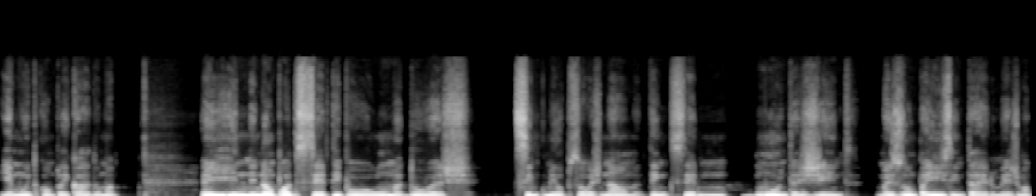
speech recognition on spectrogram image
e é muito complicado. Uma... E, e não pode ser tipo uma, duas 5 mil pessoas, não, tem que ser muita gente, mas um país inteiro mesmo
